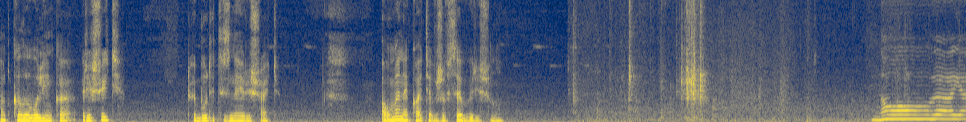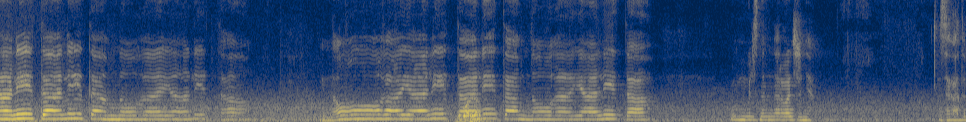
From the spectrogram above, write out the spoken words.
От коли Оленька рішить, то й будете з нею рішати. А у мене Катя вже все вирішила. Многая літа, літа, многая літа. Многая літа, Валя? літа, многая літа. Ми з ним народження. Загадуй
